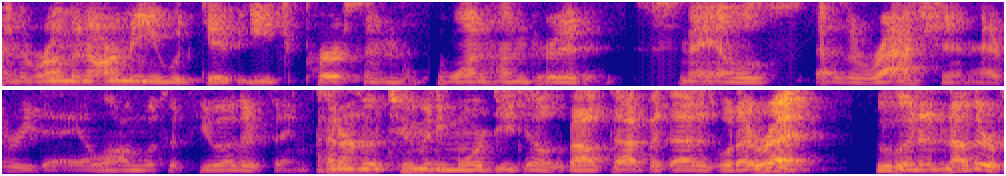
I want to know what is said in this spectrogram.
and the Roman army would give each person 100 snails as a ration every day, along with a few other things. I don't know too many more details about that, but that is what I read. Ooh, and another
